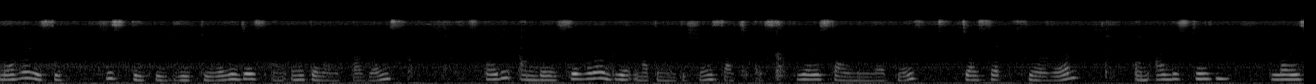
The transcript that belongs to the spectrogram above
never received his degree due to religious and internal problems, studied under several great mathematicians such as Pierre Simon Laplace, Joseph Fourier, and Augustin Louis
